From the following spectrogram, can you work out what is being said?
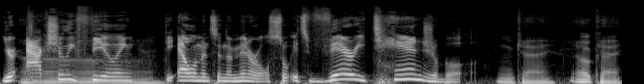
You're actually Ah. feeling the elements and the minerals. So it's very tangible. Okay. Okay.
